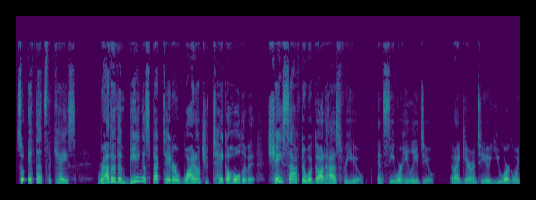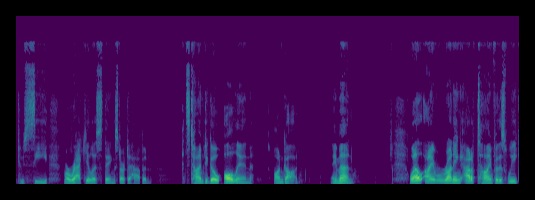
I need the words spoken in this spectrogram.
So, if that's the case, rather than being a spectator, why don't you take a hold of it, chase after what God has for you, and see where He leads you? And I guarantee you, you are going to see miraculous things start to happen. It's time to go all in on God. Amen. Well, I am running out of time for this week.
